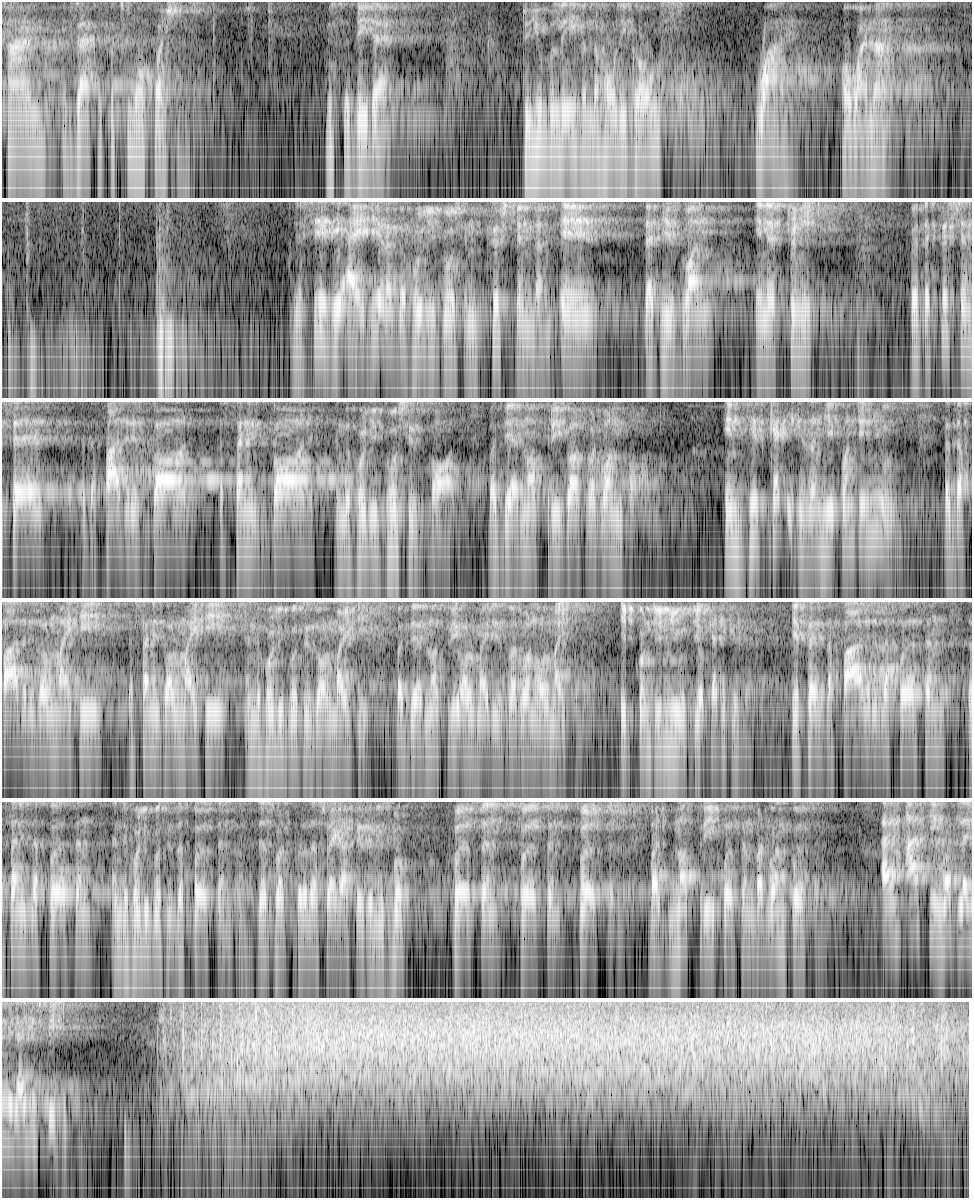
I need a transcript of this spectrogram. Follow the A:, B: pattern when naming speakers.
A: Time exactly for two more questions. Mr. Deedat, do you believe in the Holy Ghost? Why or why not?
B: You see, the idea of the Holy Ghost in Christendom is that He is one in a Trinity. Where the Christian says that the Father is God, the Son is God, and the Holy Ghost is God. But they are not three gods, but one God. In his catechism, he continues that the Father is Almighty, the Son is Almighty, and the Holy Ghost is Almighty. But they are not three Almighties, but one Almighty. It continues, your catechism. It says the Father is a person, the Son is a person, and the Holy Ghost is a person. That's what Brother Swaggart says in his book. Person, person, person. But not three person, but one person. I am asking what language are you speaking?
